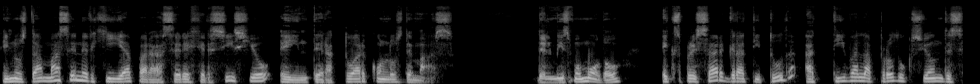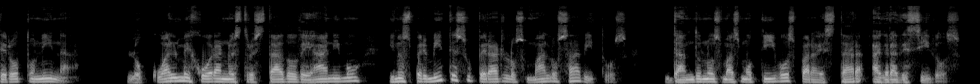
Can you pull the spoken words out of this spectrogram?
y nos da más energía para hacer ejercicio e interactuar con los demás. Del mismo modo, expresar gratitud activa la producción de serotonina, lo cual mejora nuestro estado de ánimo y nos permite superar los malos hábitos, dándonos más motivos para estar agradecidos.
